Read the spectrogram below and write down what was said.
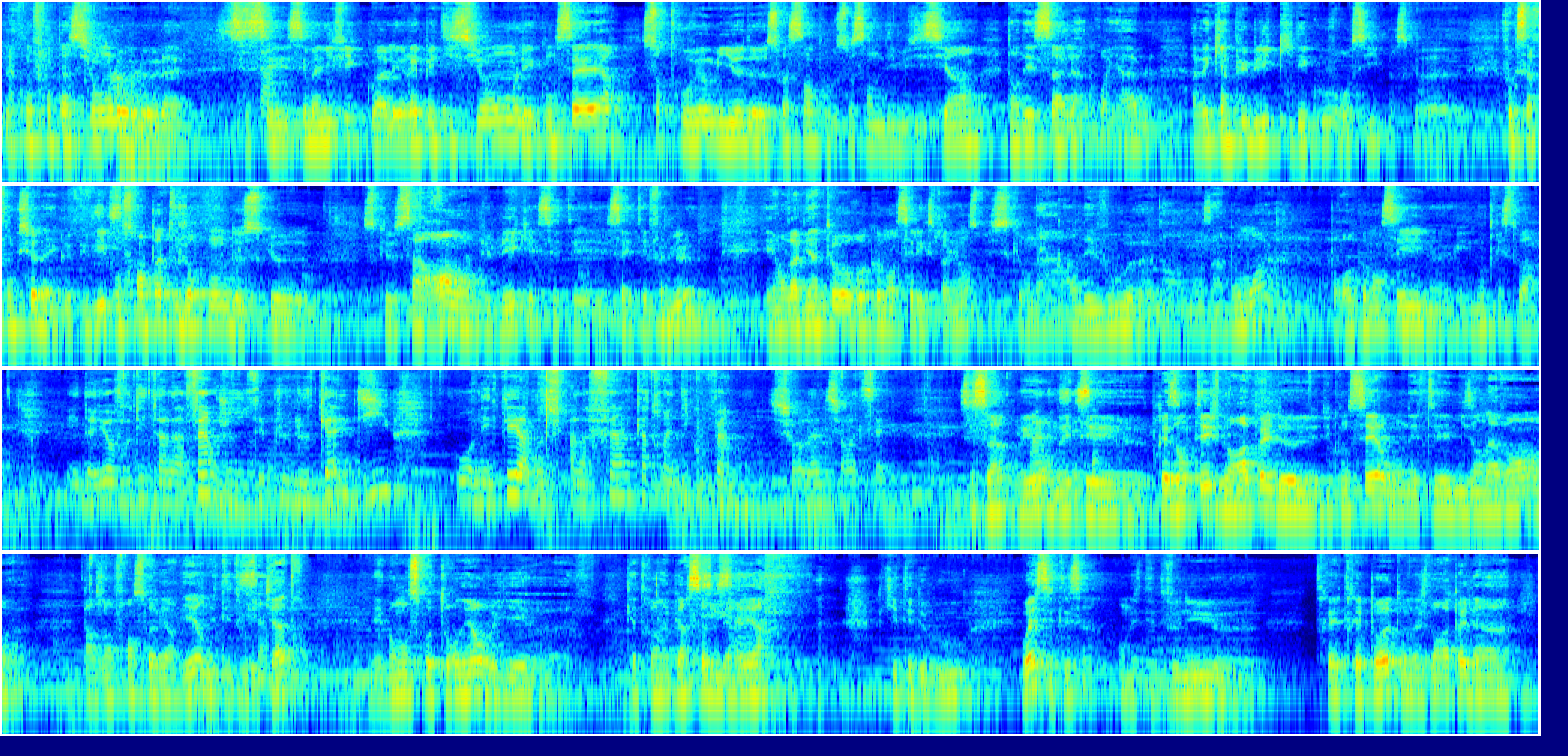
La confrontation, le, c'est magnifique, quoi. Les répétitions, les concerts, se retrouver au milieu de 60 ou 70 musiciens dans des salles incroyables, avec un public qui découvre aussi, parce qu'il faut que ça fonctionne avec le public. On ne se rend pas toujours compte de ce que, ce que ça rend dans le public, et ça a été fabuleux. Et on va bientôt recommencer l'expérience, puisqu'on a un rendez-vous euh, dans, un bon mois, pour recommencer une, une autre histoire. Et d'ailleurs, vous dites à la fin, je ne sais plus lequel, dit on était à, la fin 90 copains sur la, sur la scène. C'est ça, oui, on a été euh, présenté. Je me rappelle du concert où on était mis en avant euh, par Jean-François Verdier, on était tous les quatre. Mais bon, on se retournait, on voyait 80 euh, personnes derrière qui étaient debout. Ouais, c'était ça. On était devenus très très potes. On je me rappelle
